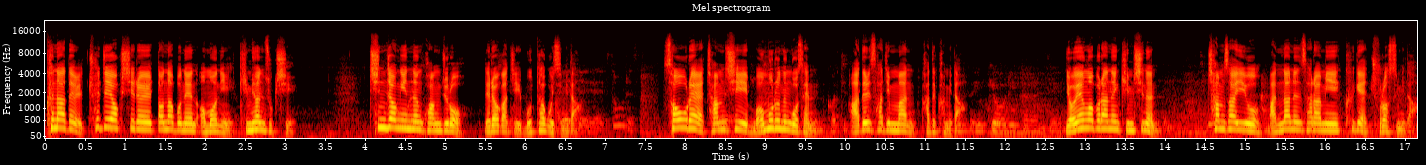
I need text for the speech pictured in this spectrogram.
큰아들 최재혁 씨를 떠나보낸 어머니 김현숙 씨. 친정이 있는 광주로 내려가지 못하고 있습니다. 서울에 잠시 머무르는 곳엔 아들 사진만 가득합니다. 여행업을 하는 김 씨는 참사 이후 만나는 사람이 크게 줄었습니다.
